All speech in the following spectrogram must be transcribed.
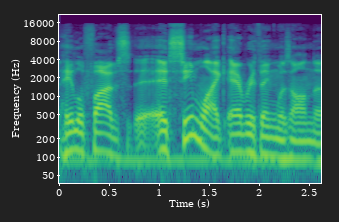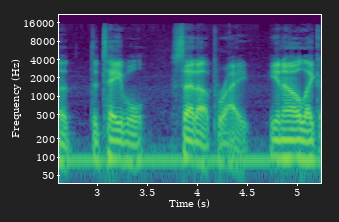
Halo 5's it seemed like everything was on the, the table set up right. You know, like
